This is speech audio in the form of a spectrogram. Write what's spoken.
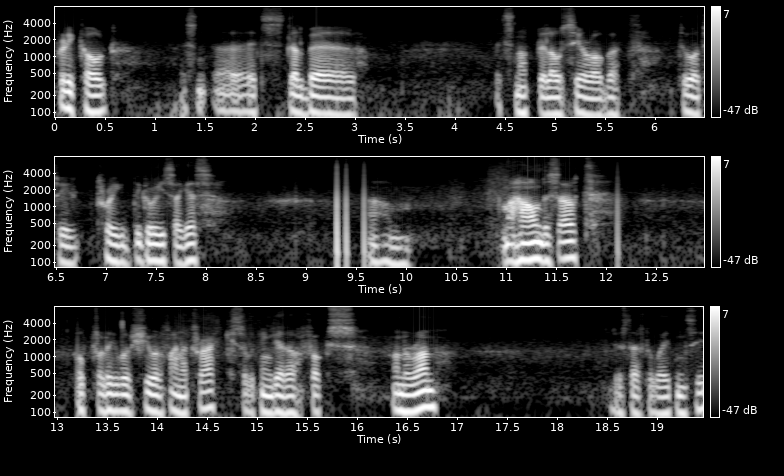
pretty cold. It's uh, it's still be, it's not below zero, but two or three three degrees, I guess. Um, my hound is out. Hopefully, we'll, she will find a track so we can get a fox on the run. Just have to wait and see.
